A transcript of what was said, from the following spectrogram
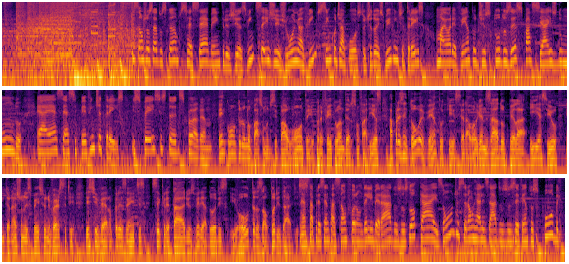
São José dos Campos recebe entre os dias 26 de junho a 25 de agosto de 2023 o maior evento de estudos espaciais do mundo. É a SSP 23, Space Studies Program. Encontro no Paço Municipal ontem, o prefeito Anderson Farias apresentou o evento que será organizado pela ISU, International Space University. Estiveram presentes secretários, vereadores e outras autoridades. Nesta apresentação foram deliberados os locais onde serão realizados os eventos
